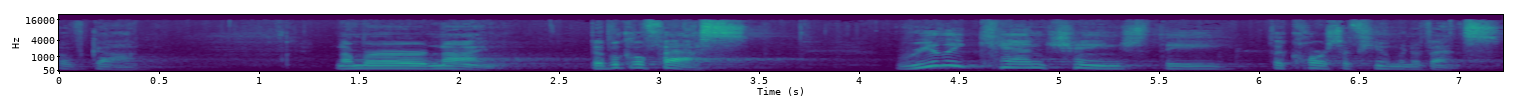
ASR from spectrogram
of God. Number nine, biblical fasts really can change the, the course of human events.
